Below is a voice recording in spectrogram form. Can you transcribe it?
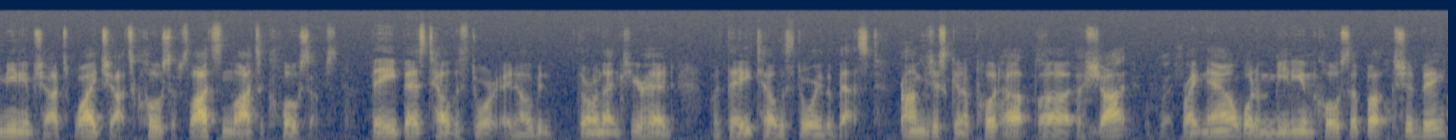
medium shots, wide shots, close-ups, lots and lots of close-ups. They best tell the story. I know I've been throwing that into your head, but they tell the story the best. I'm just going to put up uh, a shot right now, what a medium close-up uh, should be.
